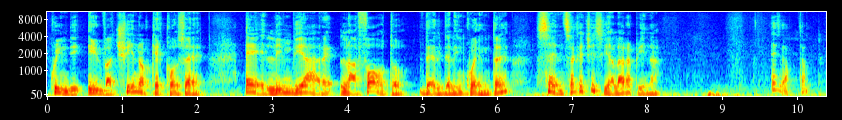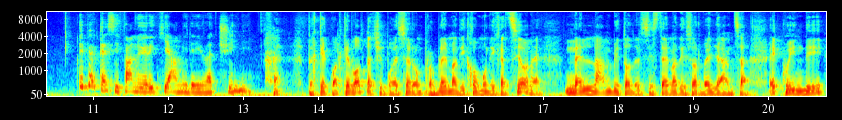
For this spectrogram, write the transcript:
Quindi il vaccino che cos'è? È l'inviare la foto del delinquente senza che ci sia la rapina. Esatto. Perché si fanno i richiami dei vaccini? Eh, perché qualche volta ci può essere un problema di comunicazione nell'ambito del sistema di sorveglianza e quindi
